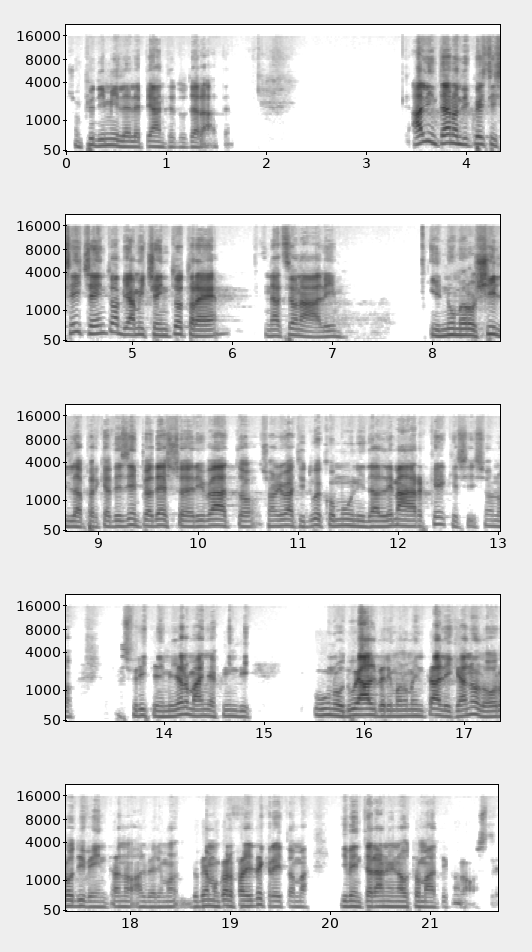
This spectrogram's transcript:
sono più di 1000 le piante tutelate. All'interno di questi 600 abbiamo i 103 nazionali. Il numero oscilla perché ad esempio adesso arrivato, sono arrivati due comuni dalle Marche che si sono trasferiti in Emilia Romagna, quindi uno o due alberi monumentali che hanno loro diventano alberi, dobbiamo ancora fare il decreto, ma diventeranno in automatico nostri.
